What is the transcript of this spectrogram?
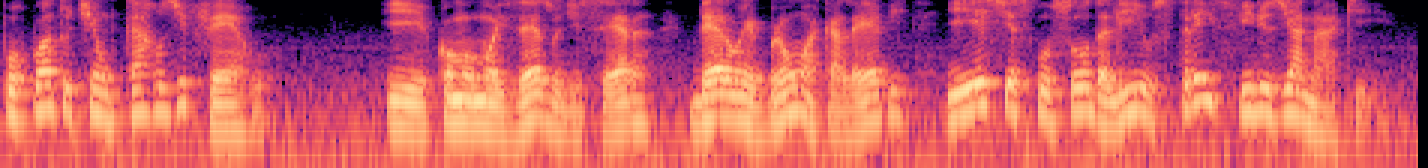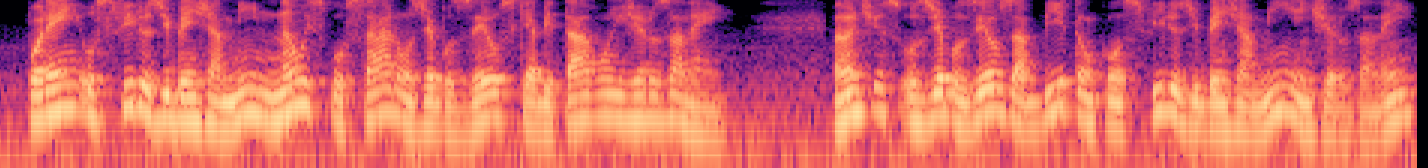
porquanto tinham carros de ferro, e, como Moisés o dissera, deram Hebron a Caleb, e este expulsou dali os três filhos de Anaque. Porém, os filhos de Benjamim não expulsaram os jebuseus que habitavam em Jerusalém. Antes, os jebuseus habitam com os filhos de Benjamim em Jerusalém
